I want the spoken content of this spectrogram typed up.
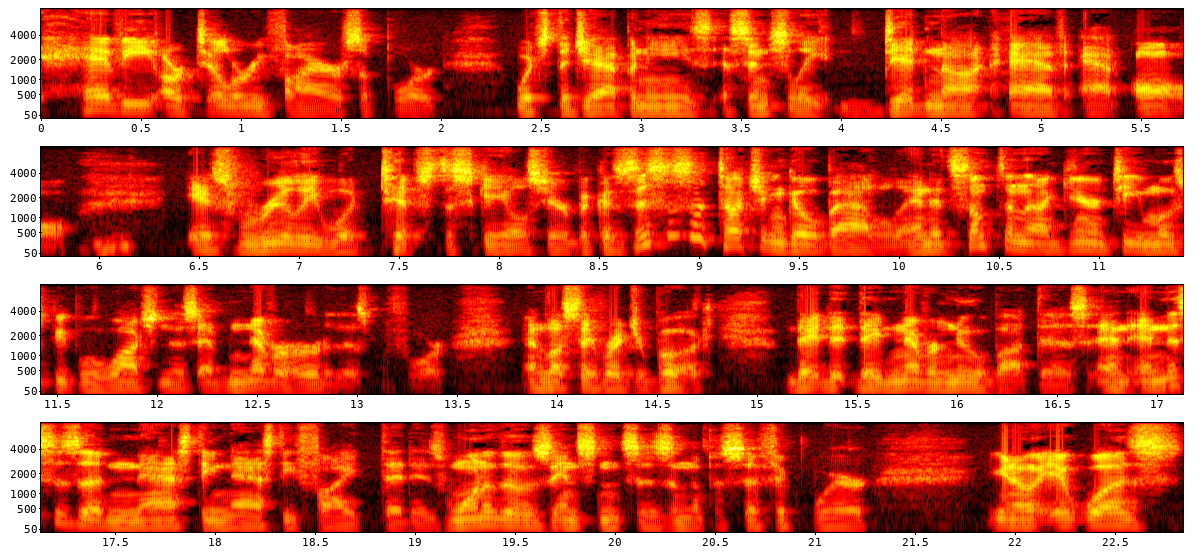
heavy artillery fire support, which the Japanese essentially did not have at all, mm-hmm is really what tips the scales here because this is a touch and go battle. And it's something I guarantee most people watching this have never heard of this before, unless they read your book. They, they never knew about this. And, and this is a nasty, nasty fight that is one of those instances in the Pacific where, you know, it was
